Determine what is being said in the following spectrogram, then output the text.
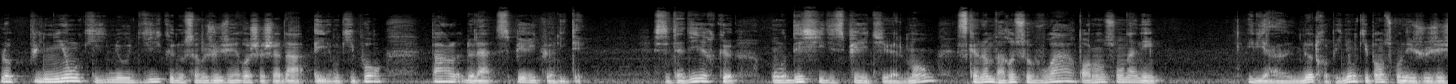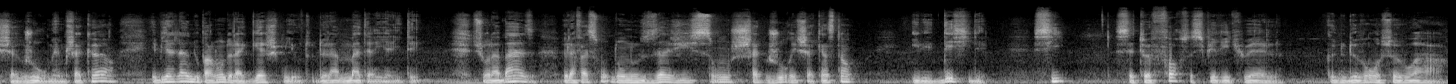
L'opinion qui nous dit que nous sommes jugés Rosh Hashanah et Yom Kippour parle de la spiritualité. C'est-à-dire que on décide spirituellement ce qu'un homme va recevoir pendant son année. Il y a une autre opinion qui pense qu'on est jugé chaque jour ou même chaque heure. Eh bien là, nous parlons de la geshmiut, de la matérialité, sur la base de la façon dont nous agissons chaque jour et chaque instant. Il est décidé si cette force spirituelle que nous devons recevoir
